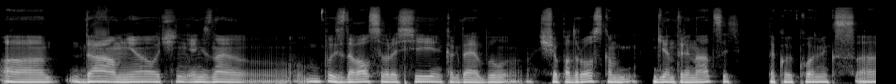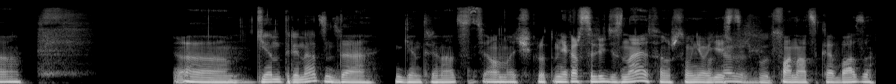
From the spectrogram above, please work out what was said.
А, да, мне очень, я не знаю, э, издавался в России, когда я был еще подростком, Ген 13, такой комикс. а, Ген 13? да, Ген 13, он очень круто. Мне кажется, люди знают, потому что у него есть Покажешь, будет? фанатская база.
